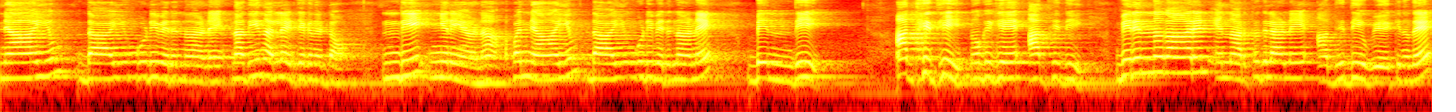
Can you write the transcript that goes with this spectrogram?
ന്യായും ദായും കൂടി വരുന്നതാണ്. നദി നല്ല എഴുതിയേക്കുന്നത് കേട്ടോ. ന്തി ഇങ്ങനെയാണ്. അപ്പൊ ന്യായും ദായും കൂടി വരുന്നതാണ് ബന്ദി അതിഥി നോക്കിക്കേ അതിഥി. വിരുന്നുകാരൻ എന്ന അർത്ഥത്തിലാണ് അതിഥി ഉപയോഗിക്കുന്നത്.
